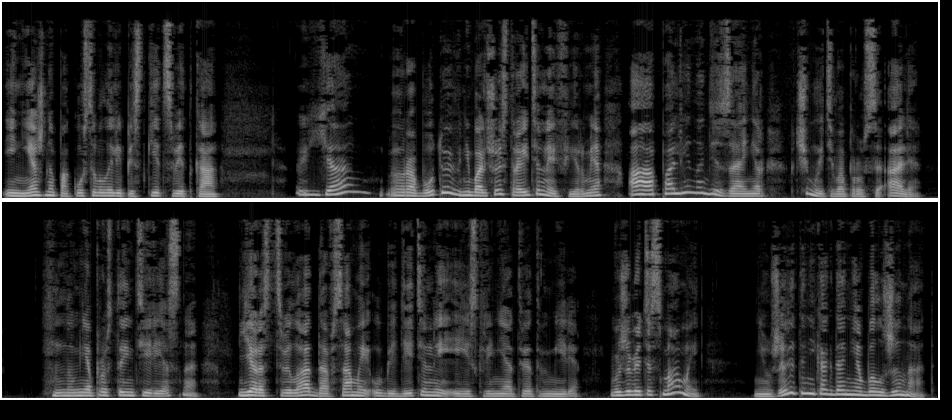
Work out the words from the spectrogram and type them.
и нежно покусывала лепестки цветка. «Я работаю в небольшой строительной фирме, а Полина — дизайнер. К чему эти вопросы, Аля?» «Ну, мне просто интересно». Я расцвела, дав самый убедительный и искренний ответ в мире. «Вы живете с мамой? Неужели ты никогда не был женат?»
